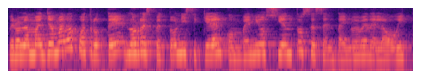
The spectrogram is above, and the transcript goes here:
Pero la mal llamada 4T no respetó ni siquiera el convenio 169 de la OIT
